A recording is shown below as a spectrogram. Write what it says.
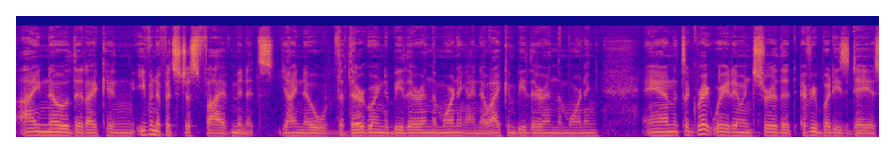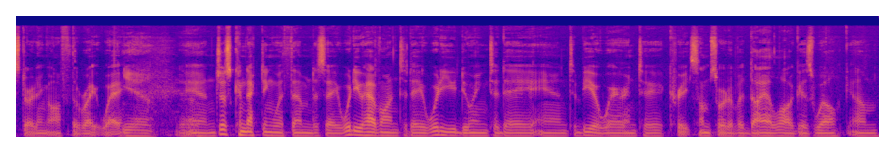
I know that I can, even if it's just five minutes, I know that they're going to be there in the morning. I know I can be there in the morning. And it's a great way to ensure that everybody's day is starting off the right way. Yeah, yeah. And just connecting with them to say, what do you have on today? What are you doing today? And to be aware and to create some sort of a dialogue as well. Um,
